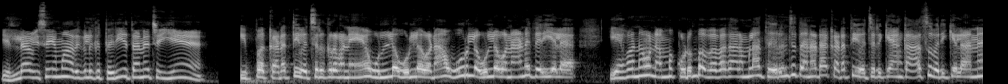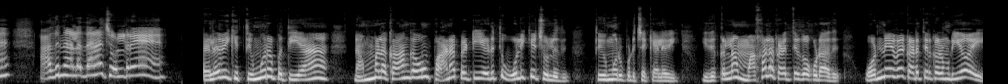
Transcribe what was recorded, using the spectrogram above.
எல்லா விஷயமும் அதுகளுக்கு தெரியத்தானே செய்யும்? இப்ப கடத்தி வச்சிருக்கிறவனே உள்ள உள்ளவனா ஊர்ல உள்ளவனான்னு தெரியல. எவனோ நம்ம குடும்ப விவகாரம்லாம் தெரிஞ்சு தானடா கடத்தி வச்சிருக்கேன் காசு வரிக்கலான்னு? அதனால தானே சொல்றேன். கிழவிக்கு திமுறை பத்தியா? நம்மளை காங்கவும் பணப்பெட்டி எடுத்து ஒழிக்க சொல்லுது. திமுறு பிடிச்ச கிழவி. இதுக்கெல்லாம் மகளை கடத்திருக்க கூடாது ஒன்னேவே கடத்திருக்க முடியோய்?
